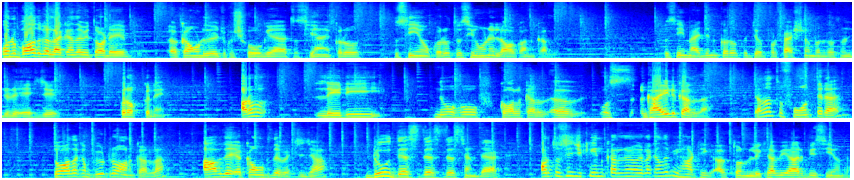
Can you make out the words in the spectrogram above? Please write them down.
ਉਹਨੂੰ ਬਹੁਤ ਗੱਲਾਂ ਕਹਿੰਦਾ ਵੀ ਤੁਹਾਡੇ ਅਕਾਊਂਟ ਦੇ ਵਿੱਚ ਕੁਝ ਹੋ ਗਿਆ, ਤੁਸੀਂ ਐਂ ਕਰੋ, ਤੁਸੀਂ ਇਉਂ ਕਰੋ, ਤੁਸੀਂ ਹੁਣੇ ਲੌਗ ਆਨ ਕਰ ਲਓ। ਤੁਸੀਂ ਇਮੇਜਿਨ ਕਰੋ ਕਿ ਜੋ ਪ੍ਰੋਫੈਸ਼ਨਲ ਬੰਦਾ ਤੁਹਾਨੂੰ ਜਿਹੜੇ ਇਹ ਜੇ ਕਰੁੱਕ ਨੇ, ਔਰ ਉਹ ਲੇਡੀ ਨੂੰ ਉਹ ਕਾਲ ਕਰ ਉਸ ਗਾਈਡ ਕਰਦਾ ਕਹਿੰਦਾ, ਤੂੰ ਫੋਨ ਤੇ ਰਹਿ, ਤੂੰ ਆਪਦਾ ਕੰਪਿਊਟਰ ਔਨ ਕਰ ਲੈ, ਆਪਦੇ ਅਕਾਊਂਟ ਦੇ ਵਿੱਚ ਜਾ do this this this and that ਔਰ ਤੁਸੀਂ ਯਕੀਨ ਕਰ ਲੈਣਾ, ਅਗਲਾ ਕਹਿੰਦਾ ਵੀ ਹਾਂ, ਠੀਕ ਆ ਤੁਹਾਨੂੰ ਲਿਖਿਆ ਵੀ ਆਰਬੀਸੀ ਹੁੰਦਾ।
